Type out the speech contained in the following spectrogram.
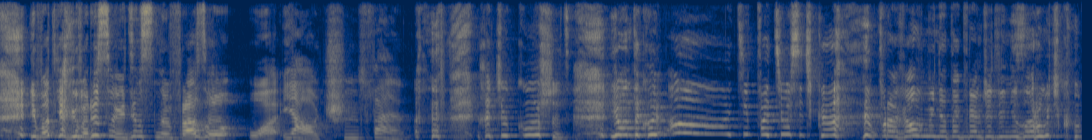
И вот я говорю свою единственную фразу, о, я хочу кушать. И он такой, а типа, тюсечка, провел меня так прям чуть ли не за ручку,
